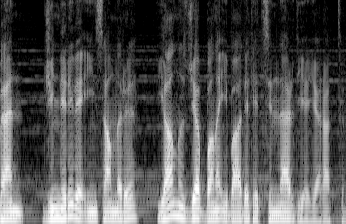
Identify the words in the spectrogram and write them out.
Ben cinleri ve insanları yalnızca bana ibadet etsinler diye yarattım.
